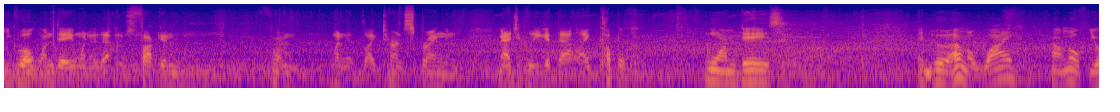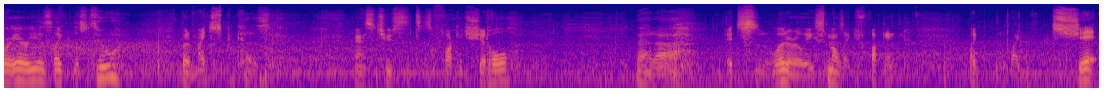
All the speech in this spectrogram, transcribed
You go out one day when it was fucking from when it like turns spring and magically you get that like couple warm days. And I don't know why. I don't know if your area is like this too, but it might just because Massachusetts is a fucking shithole. That uh, it's literally smells like fucking like like shit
